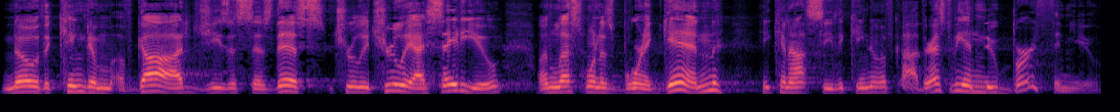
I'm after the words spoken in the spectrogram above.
know the kingdom of God, Jesus says this Truly, truly, I say to you, unless one is born again, he cannot see the kingdom of God. There has to be a new birth in you,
